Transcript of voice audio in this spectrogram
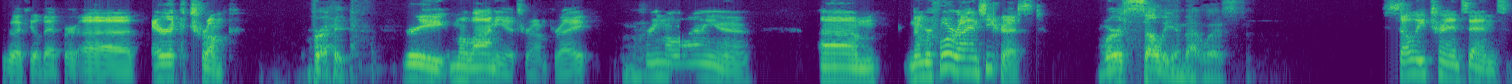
who do I feel bad for? Uh, Eric Trump. right. Three, Melania Trump. Right. Mhm. Free Melania. Um, number four, Ryan Seacrest. Where's Sully in that list? Sully transcends.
